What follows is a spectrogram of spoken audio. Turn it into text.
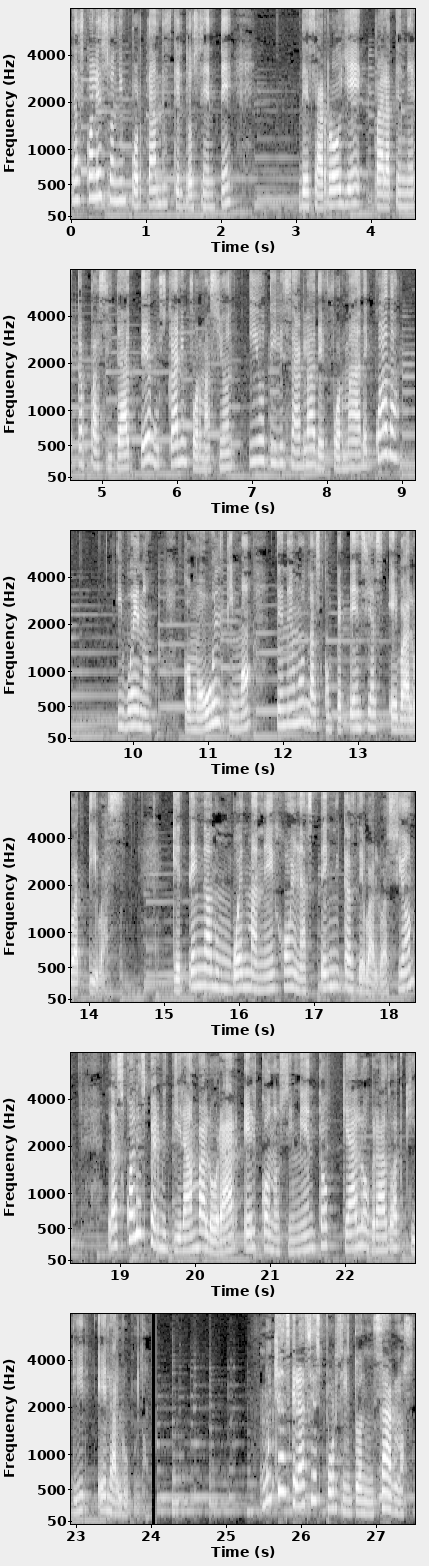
las cuales son importantes que el docente desarrolle para tener capacidad de buscar información y utilizarla de forma adecuada. Y bueno, como último, tenemos las competencias evaluativas, que tengan un buen manejo en las técnicas de evaluación, las cuales permitirán valorar el conocimiento que ha logrado adquirir el alumno. Muchas gracias por sintonizarnos.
